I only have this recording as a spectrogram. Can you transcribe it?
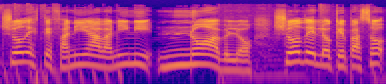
Yo de Estefanía Banini no hablo. Yo de lo que pasó.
